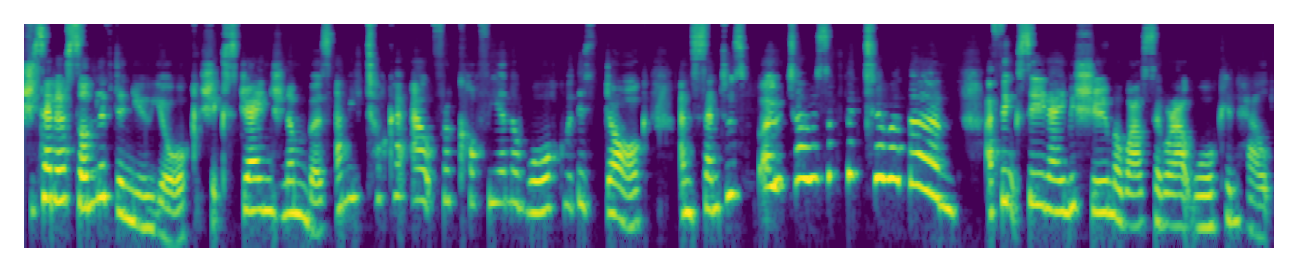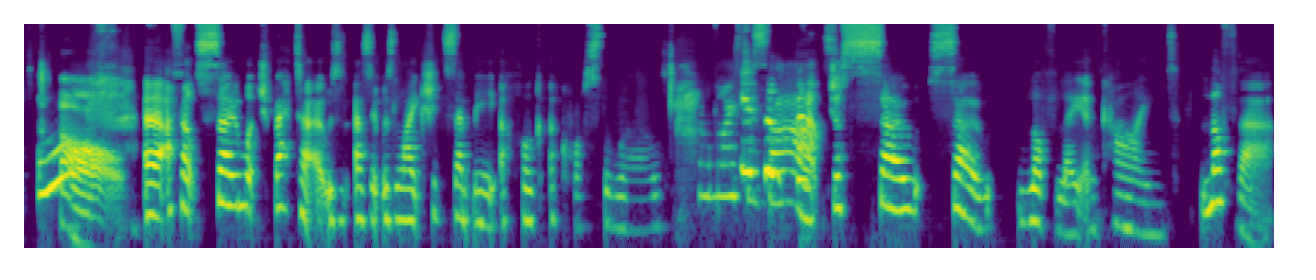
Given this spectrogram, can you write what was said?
She said her son lived in New York. She exchanged numbers and he took her out for a coffee and a walk with his dog and sent us photos of the two of them. I think seeing Amy Schumer whilst they were out walking helped. Oh. Uh, I felt so much better. It was as it was like she'd sent me a hug across the world. How nice Isn't is that? that just so so lovely and kind? Love that.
